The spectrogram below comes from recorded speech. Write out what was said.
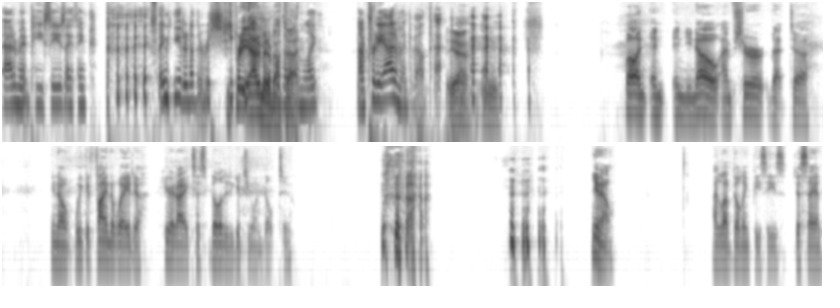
adamant PCs. I think if I need another machine. She's pretty adamant about Although that. I'm like, I'm pretty adamant about that. Yeah. Mm. Well, and, and and you know, I'm sure that uh, you know we could find a way to here at iAccessibility to get you one built too. you know, I love building PCs. Just saying.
